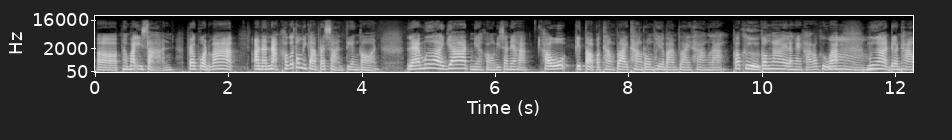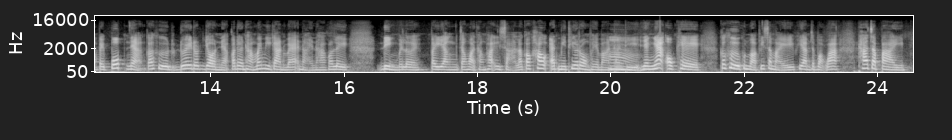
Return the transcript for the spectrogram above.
เอ่อทางภาคอีสาน ปรากฏว่า อันนั้นน่ะเขาก็ต้องมีการประสานเตียงก่อน และเมื่อญาติเนี่ยของดิฉันเนี่ยค่ะเขาติดต่อกับทางปลายทางโรงพยาบาลปลายทางละก็คือก็ง่ายแล้วไงคะก็คือว่าอืมเมื่อเดินทางไปปุ๊บเนี่ยก็คือด้วยรถยนต์เนี่ยก็เดินทางไม่มีการแวะไหนนะคะ ก็เลยดิ่งไปเลย ไปยังจังหวัดทางภาคอีสานแล้วก็เข้าแอดมิทที่โรงพยาบาลทันทีอืมอย่างเงี้ยโอเค ก็คือคุณหมอพี่สมัยพยายามจะบอกว่าถ้าจะไป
